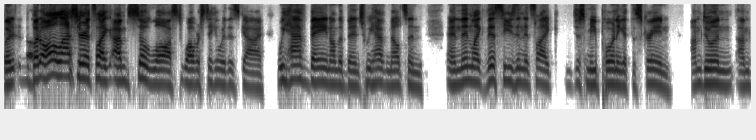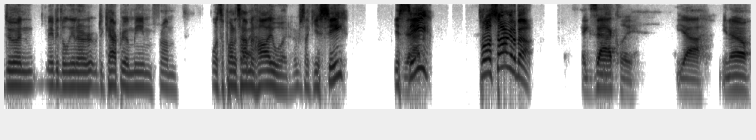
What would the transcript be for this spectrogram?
But but all last year, it's like I'm so lost while we're sticking with this guy. We have Bane on the bench, we have Melton, and then like this season, it's like just me pointing at the screen. I'm doing I'm doing maybe the Leonardo DiCaprio meme from Once Upon a Time in Hollywood. I'm just like, you see, you see, that's what I was talking about. Exactly. Yeah. You know,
